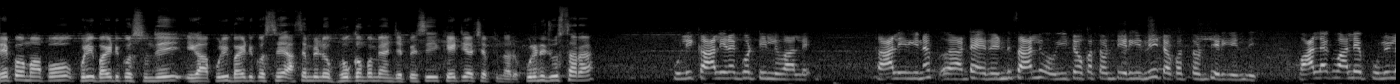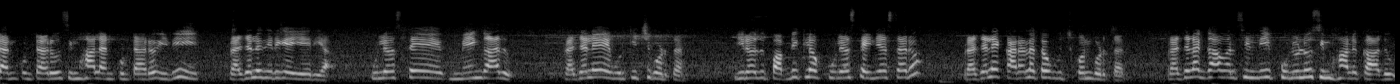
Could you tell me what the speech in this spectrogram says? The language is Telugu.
రేపో మాపో పులి బయటకు వస్తుంది. ఇక ఆ పులి బయటకు వస్తే అసెంబ్లీలో భూకంపమే అని చెప్పేసి కేటీఆర్ చెప్తున్నారు. పులిని చూస్తారా? పులి కాలు ఇరగొట్టిల్లు వాళ్ళే. కాలు ఇరిగిన అంటే రెండు సార్లు ఇటు ఒక తొంటి ఇరిగింది ఇటు ఒక తొంటి ఇరిగింది. వాళ్ళకి వాళ్ళే పులులు అనుకుంటారు సింహాలు అనుకుంటారు. ఇది ప్రజలు తిరిగే ఏరియా. పులి వస్తే మేం కాదు ప్రజలే ఉరికిచ్చి కొడతారు. ఈరోజు పబ్లిక్లో పులి వస్తే ఏం చేస్తారు? ప్రజలే కర్రలతో గుచ్చుకొని కొడతారు. ప్రజలకు కావాల్సింది పులులు సింహాలు కాదు.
